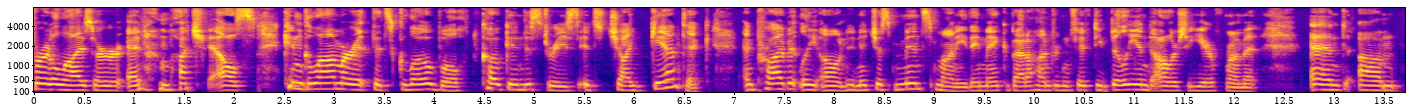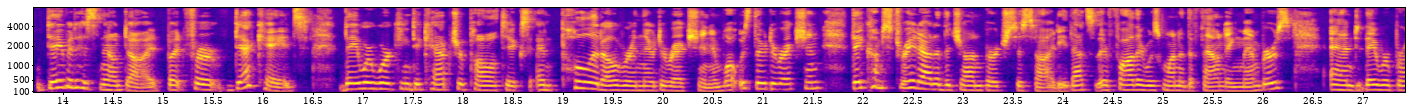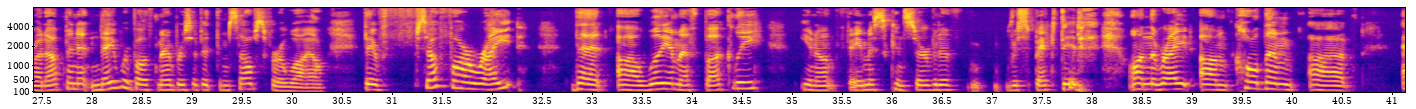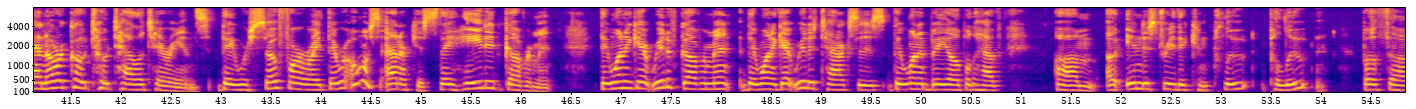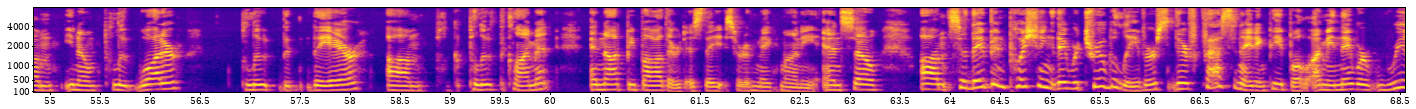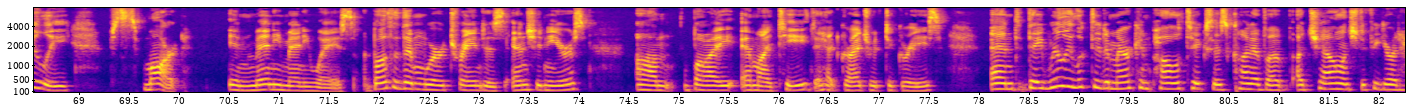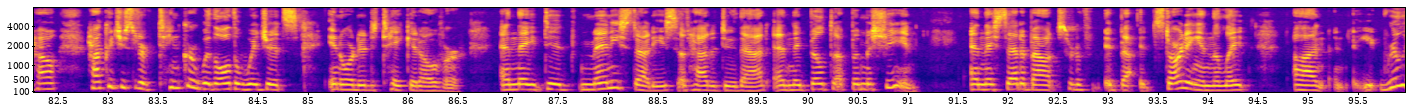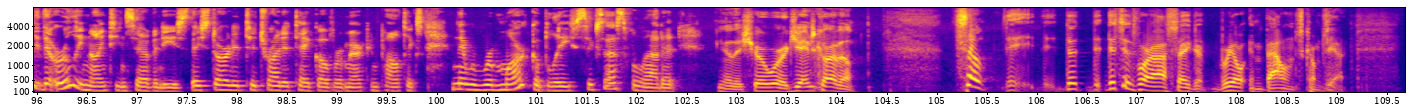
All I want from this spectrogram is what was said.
fertilizer and much else conglomerate that's global. Koch industries it's gigantic and privately owned and it just mints money. They make about 150 billion dollars a year from it and um, David has now died, but for decades, they were working to capture politics and pull it over in their direction. And what was their direction? They come straight out of the John Birch Society. That's their father was one of the founding members, and they were brought up in it, and they were both members of it themselves for a while. They're so far right that uh, William F. Buckley, you know, famous conservative, respected on the right, um, called them. Uh, anarcho totalitarians. They were so far right, they were almost anarchists. They hated government. They want to get rid of government. They want to get rid of taxes. They want to be able to have um, an industry that can pollute, pollute both, um, you know, pollute water, pollute the, the air, um, pollute the climate, and not be bothered as they sort of make money. And so, um, so they've been pushing. They were true believers. They're fascinating people. I mean, they were really smart in many, many ways. Both of them were trained as engineers um, by MIT. They had graduate degrees. And they really looked at American politics as kind of a, a, challenge to figure out how, how could you sort of tinker with all the widgets in order to take it over. And they did many studies of how to do that, and they built up a machine. And they set about sort of starting in the late uh, really the early 1970s, they started to try to take over American politics, and they were remarkably successful at it. Yeah, they sure were. James Carville. So the, the, this is where I say the real imbalance comes in.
